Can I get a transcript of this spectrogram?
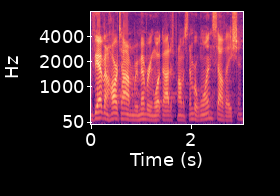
If you're having a hard time remembering what God has promised, number one, salvation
